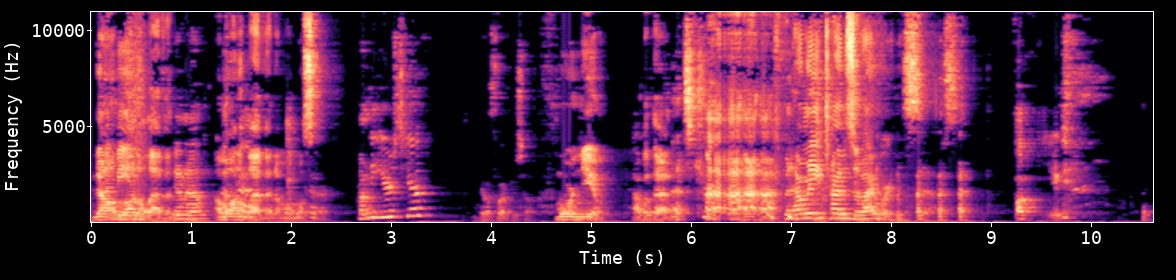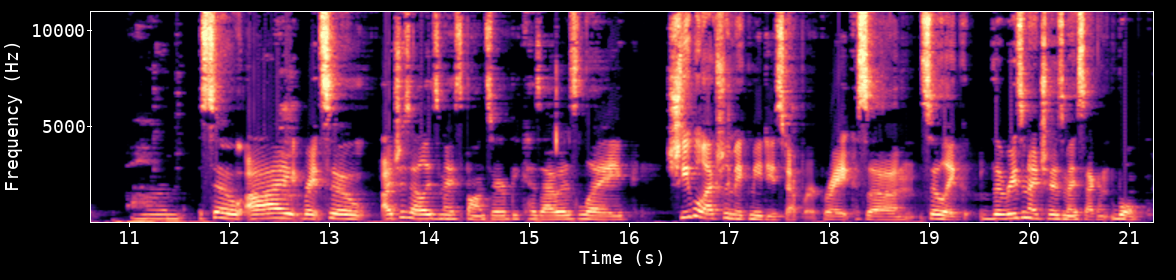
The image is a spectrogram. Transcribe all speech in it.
No, I I'm mean, on eleven. You know, I'm on eleven. I'm almost there. How many years do you have? Go fuck yourself. More than you. How about that? That's true. but how many times have I worked in steps? fuck you. Um, so I right, so I chose Allie as my sponsor because I was like, she will actually make me do step work, right? Because um, so like the reason I chose my second, well,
